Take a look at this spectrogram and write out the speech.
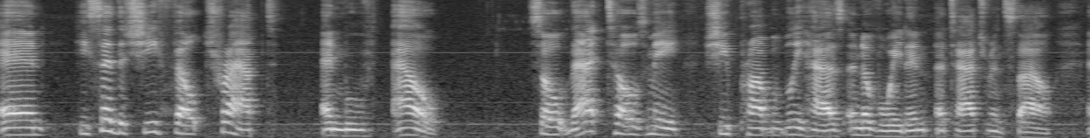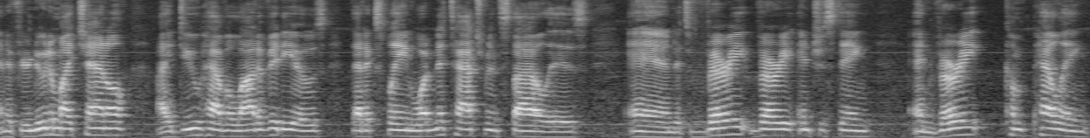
and he said that she felt trapped and moved out. So that tells me she probably has an avoidant attachment style. And if you're new to my channel, I do have a lot of videos that explain what an attachment style is, and it's very, very interesting and very compelling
